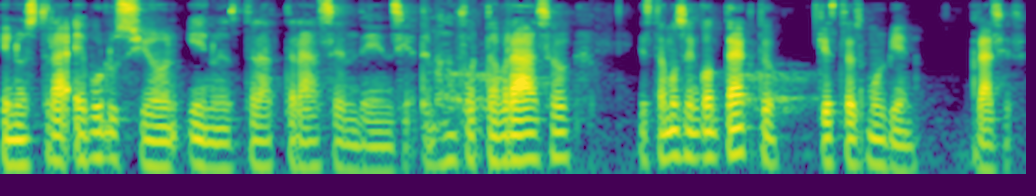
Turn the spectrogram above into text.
en nuestra evolución y en nuestra trascendencia. Te mando un fuerte abrazo, estamos en contacto, que estés muy bien. Gracias.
